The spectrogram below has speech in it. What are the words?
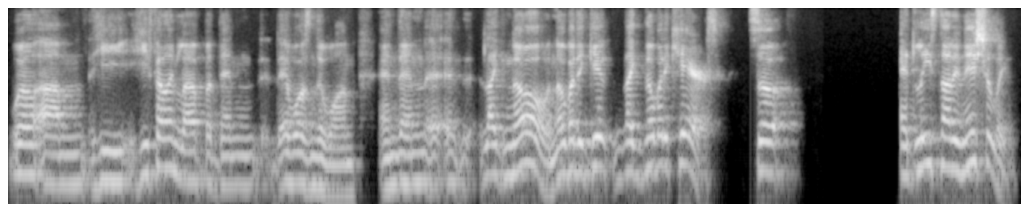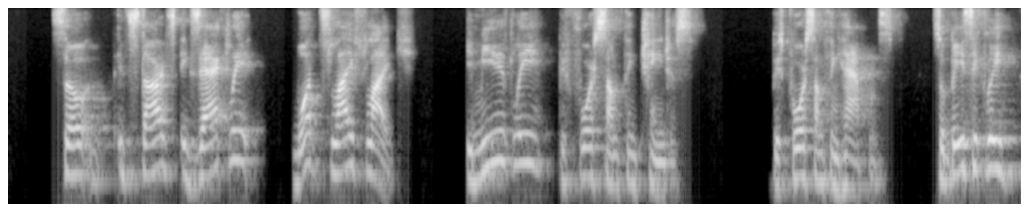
well um he he fell in love but then there wasn't the one. And then uh, uh like no nobody give like nobody cares. So at least not initially. So it starts exactly what's life like immediately before something changes before something happens. So basically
